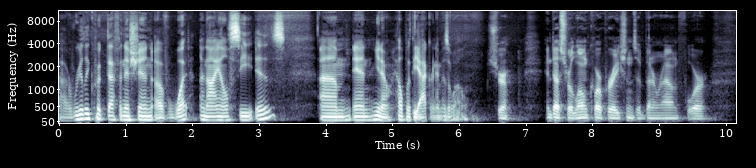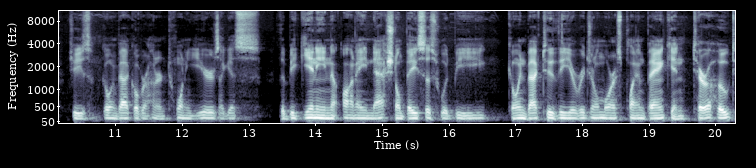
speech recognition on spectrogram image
a really quick definition of what an ILC is, um, and you know, help with the acronym as well. Sure. Industrial loan corporations have been around for, geez, going back over 120 years. I guess the beginning on a national basis would be going back to the original Morris Plan Bank in Terre Haute,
